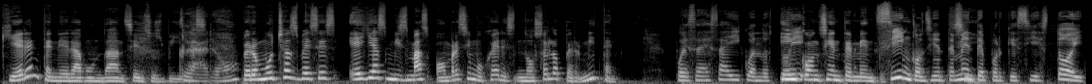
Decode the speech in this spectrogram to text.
quieren tener abundancia en sus vidas. Claro. Pero muchas veces ellas mismas, hombres y mujeres, no se lo permiten. Pues es ahí cuando estoy. Inconscientemente. Sí, inconscientemente, Sí. porque si estoy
